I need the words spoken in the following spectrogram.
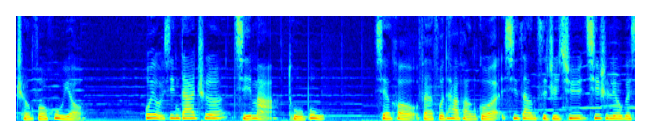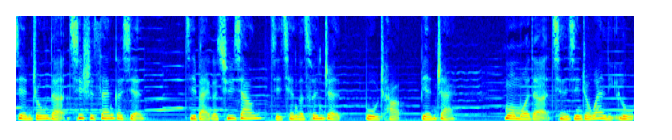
成佛护佑，我有幸搭车、骑马、徒步。先后反复踏访过西藏自治区七十六个县中的七十三个县，几百个区乡，几千个村镇、牧场、边寨，默默地前行着万里路，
